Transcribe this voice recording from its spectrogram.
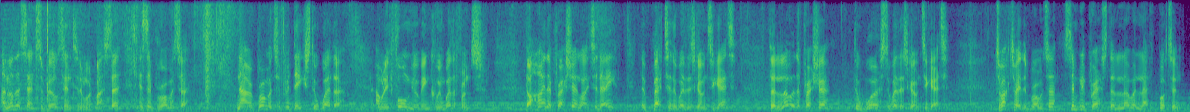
Another sensor built into the Mudmaster is the barometer. Now a barometer predicts the weather and will inform you of incoming weather fronts. The higher the pressure, like today, the better the weather is going to get. The lower the pressure, the worse the weather is going to get. To activate the barometer, simply press the lower left button.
